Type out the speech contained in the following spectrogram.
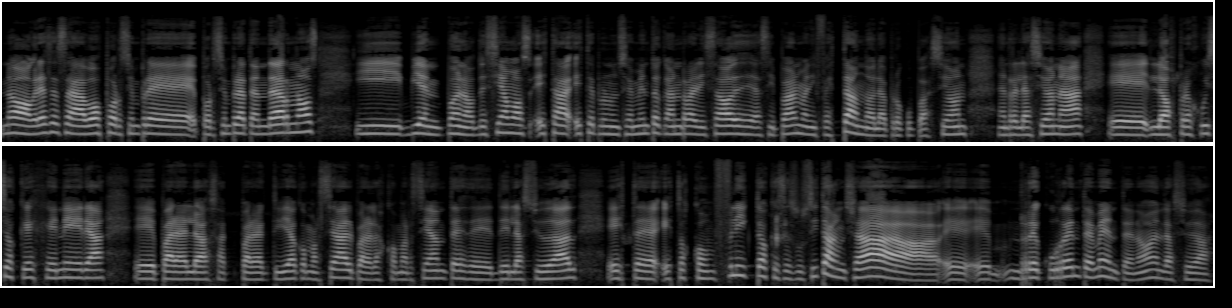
no, gracias a vos por siempre, por siempre atendernos. Y bien, bueno, decíamos esta, este pronunciamiento que han realizado desde ACIPAN manifestando la preocupación en relación a eh, los prejuicios que genera eh, para, las, para la actividad comercial, para los comerciantes de, de la ciudad, este, estos conflictos que se suscitan ya eh, recurrentemente ¿no? en la ciudad.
